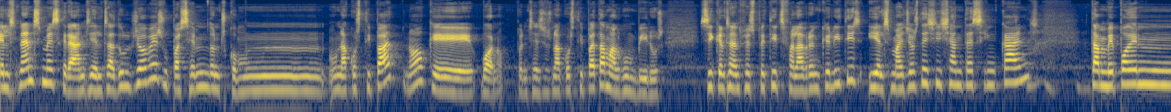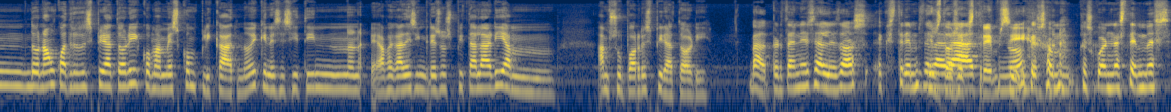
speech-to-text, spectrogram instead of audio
els nens més grans i els adults joves ho passem doncs, com un, un acostipat, no? que, bueno, pensés, és un acostipat amb algun virus. Sí que els nens més petits fan la bronquiolitis i els majors de 65 anys també poden donar un quadre respiratori com a més complicat no? i que necessitin a vegades ingrés hospitalari amb, amb suport respiratori. Val, per tant, és a les dos extrems de l'edat, no? sí. que, som, que és quan estem més,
